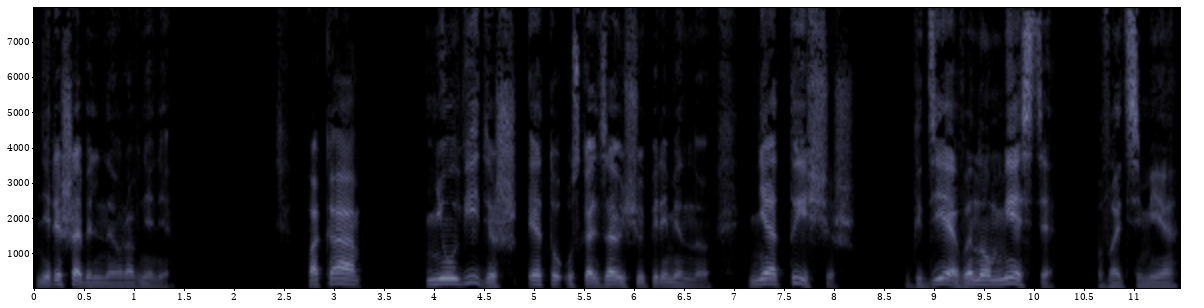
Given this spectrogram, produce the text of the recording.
Нерешабельное уравнение. Пока не увидишь эту ускользающую переменную, не отыщешь, где в ином месте, во тьме,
